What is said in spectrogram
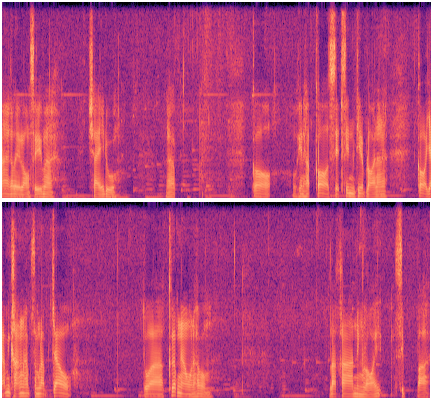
มากก็เลยลองซื้อมาใช้ดูนะครับ ก็โอเคนะครับ ก็เสร็จสิ้นเป็นที่เรียบร้อยแล้วนะ ก็ย้ำอีกครั้งนะครับสำหรับเจ้า ตัวเคลือบเงานะครับผม ราคา 110 บาท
